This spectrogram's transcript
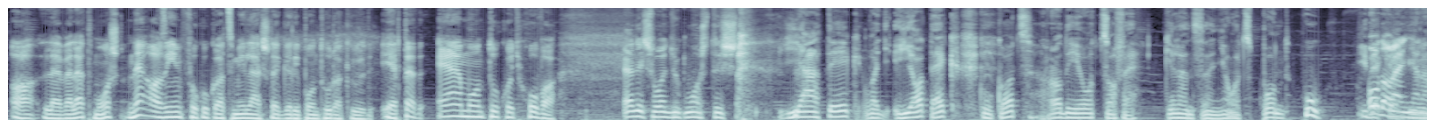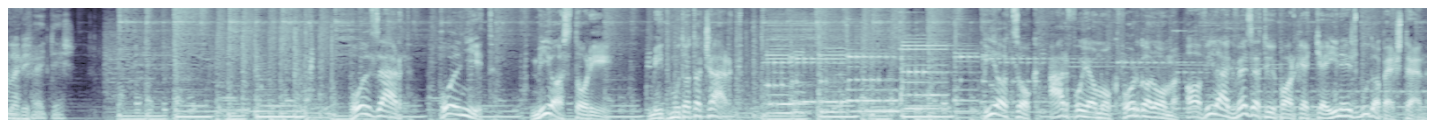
a levelet most, ne az infokukat millásreggeli.hu-ra küld. Érted? Elmondtuk, hogy hova. El is mondjuk most is játék, vagy jatek, kukac, radio, cafe, 98.hu. Ide Oda menjen a megfejtés. Hol zárt? Hol nyit? Mi a sztori? Mit mutat a csárt? Piacok, árfolyamok, forgalom a világ vezető parketjein és Budapesten.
